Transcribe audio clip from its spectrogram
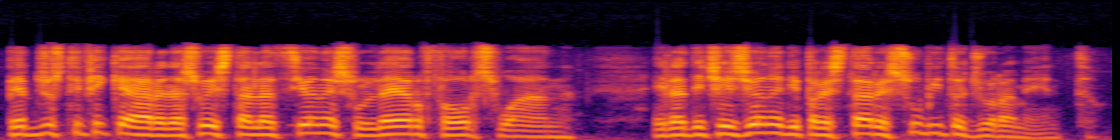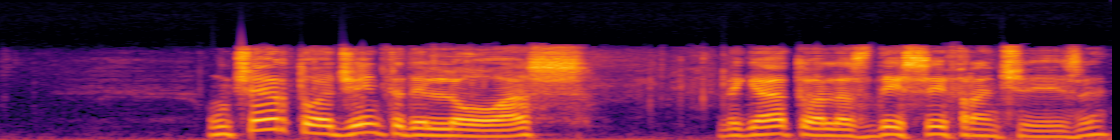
per giustificare la sua installazione sull'Air Force One e la decisione di prestare subito giuramento. Un certo agente dell'OAS, legato alla SDC francese,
